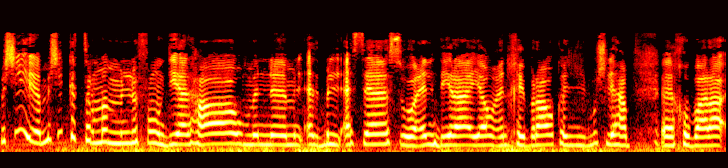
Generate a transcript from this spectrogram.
ماشي ماشي كترمم من لو فون ديالها ومن من بالاساس وعن دراية وعن خبرة وكنجيبوش لها خبراء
